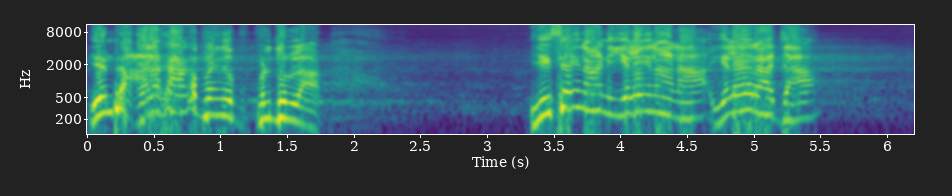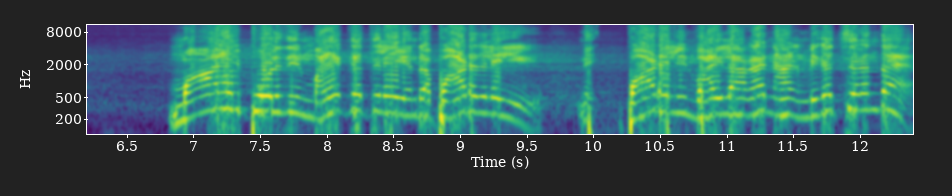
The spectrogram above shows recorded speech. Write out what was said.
என்று அழகாக புரிந்து- புரிந்துள்ளார். நான் இளையனானா இளையராஜா மாலை பொழுதின் மயக்கத்திலே என்ற பாடலை பாடலின் வாயிலாக நான் மிகச்சிறந்த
